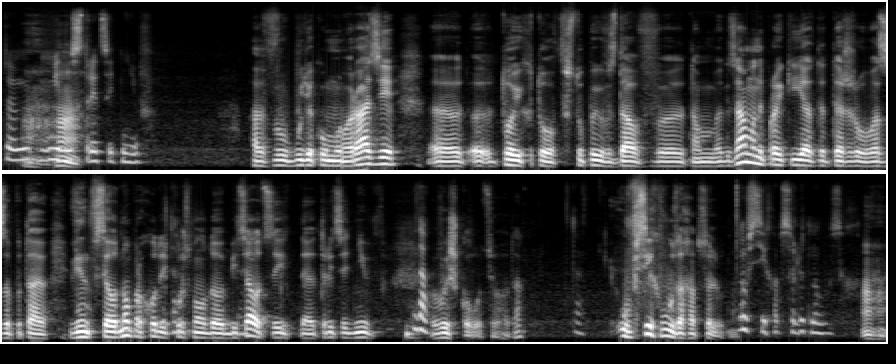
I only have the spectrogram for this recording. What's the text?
То Ага. мінус 30 днів. А в будь-якому разі е, е, той, хто вступив, здав е, там екзамени, про які я теж у вас запитаю, він все одно проходить Так. курс молодого бійця, оцей е, 30 днів Да. вишколу цього, так? Так. У всіх вузах абсолютно. У всіх абсолютно вузах. Ага.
